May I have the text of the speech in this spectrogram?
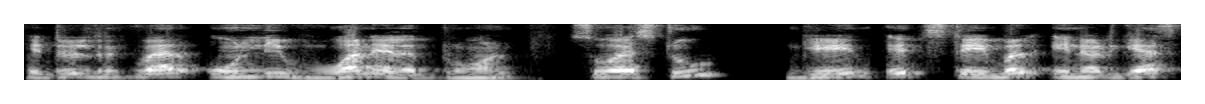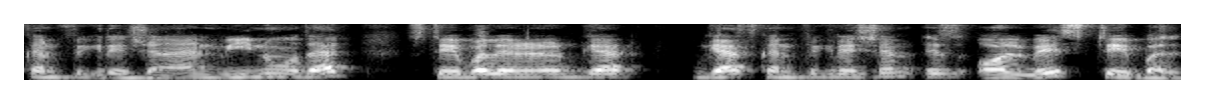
It will require only one electron so as to gain its stable inert gas configuration and we know that stable inert ga gas configuration is always stable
